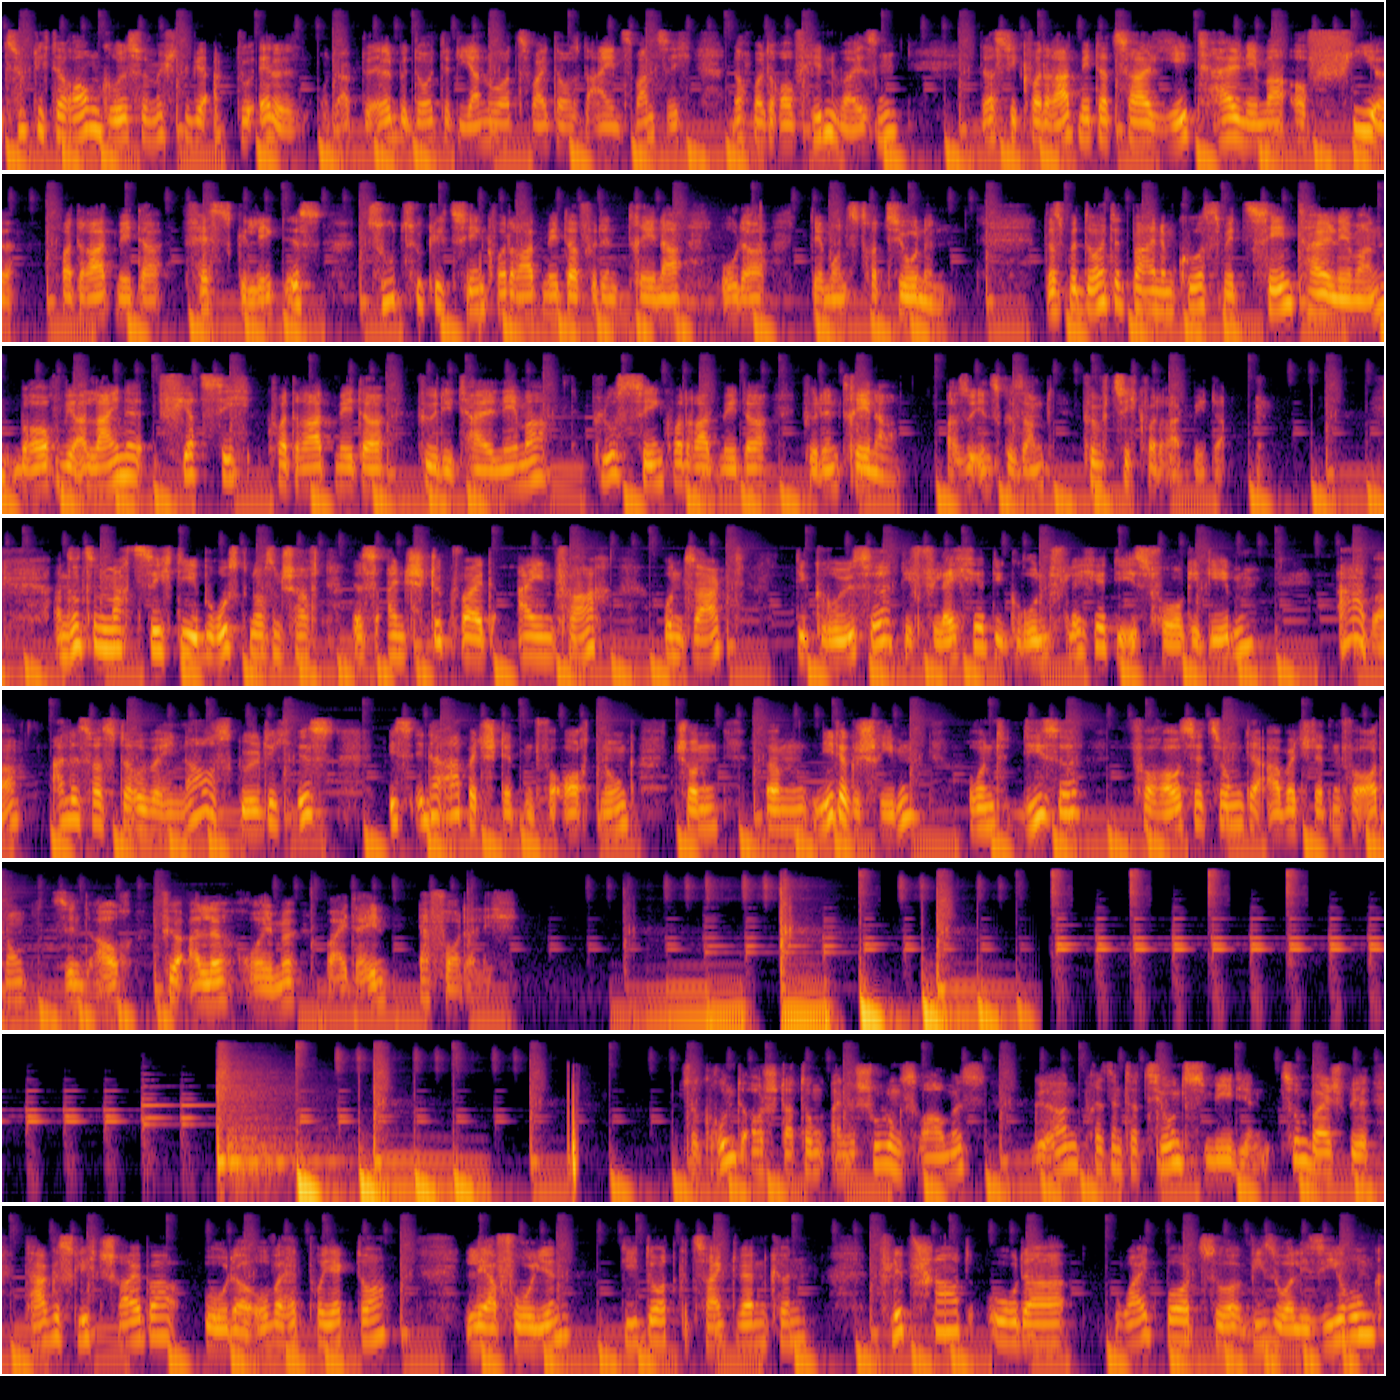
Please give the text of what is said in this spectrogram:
Bezüglich der Raumgröße möchten wir aktuell, und aktuell bedeutet Januar 2021, nochmal darauf hinweisen, dass die Quadratmeterzahl je Teilnehmer auf vier Quadratmeter festgelegt ist, zuzüglich 10 Quadratmeter für den Trainer oder Demonstrationen. Das bedeutet, bei einem Kurs mit 10 Teilnehmern brauchen wir alleine 40 Quadratmeter für die Teilnehmer plus 10 Quadratmeter für den Trainer. Also insgesamt 50 Quadratmeter. Ansonsten macht sich die Berufsgenossenschaft es ein Stück weit einfach und sagt, die Größe, die Fläche, die Grundfläche, die ist vorgegeben, aber alles, was darüber hinaus gültig ist, ist in der Arbeitsstättenverordnung schon ähm, niedergeschrieben und diese Voraussetzungen der Arbeitsstättenverordnung sind auch für alle Räume weiterhin erforderlich. Zur Grundausstattung eines Schulungsraumes gehören Präsentationsmedien, zum Beispiel Tageslichtschreiber oder Overhead-Projektor, Leerfolien, die dort gezeigt werden können, Flipchart oder Whiteboard zur Visualisierung,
